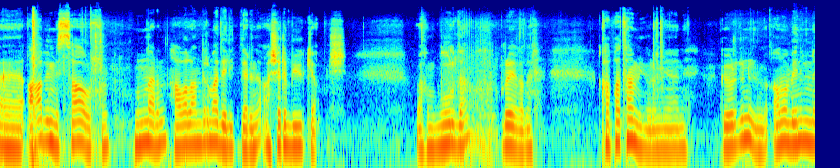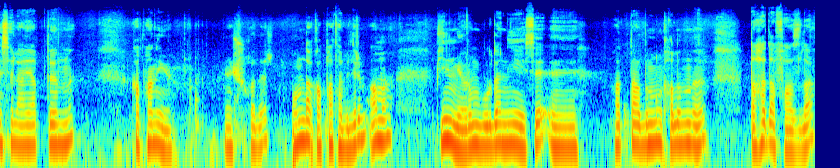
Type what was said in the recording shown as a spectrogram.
e, abimiz sağ olsun bunların havalandırma deliklerini aşırı büyük yapmış. Bakın buradan buraya kadar kapatamıyorum yani. Gördünüz mü? Ama benim mesela yaptığımı kapanıyor. Yani şu kadar. Onu da kapatabilirim ama bilmiyorum burada niyeyse e, hatta bunun kalınlığı daha da fazla.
